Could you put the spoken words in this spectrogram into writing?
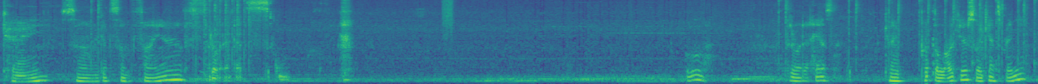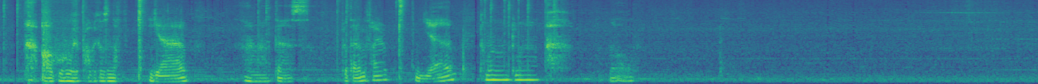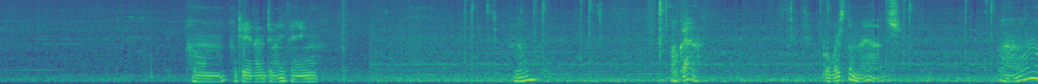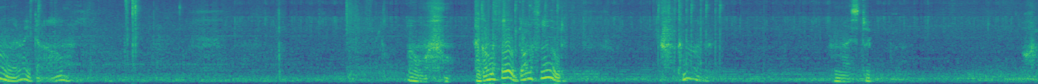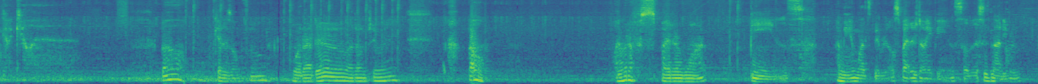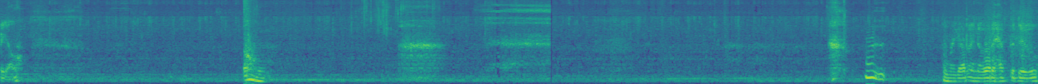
Okay, so we got some fire. Throw it at school. Ooh. Throw it Hazel. Can I put the log here so it can't spray me? Oh, ooh, it probably goes in the. Yeah. I want this. Put that in the fire? Yeah. Come on, come on. No. Um, okay, that didn't do anything. No? Okay. But where's the match? Oh, there we go. Oh, now go on the food, go on the food. Ah, come on. I stick. Oh, I'm gonna kill it. Oh, get his own food. What I do, I don't do any. Oh, why would a spider want beans? I mean, let's be real, spiders don't eat beans, so this is not even real. Oh! Oh my god, I know what I have to do.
